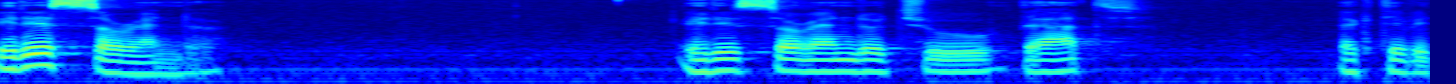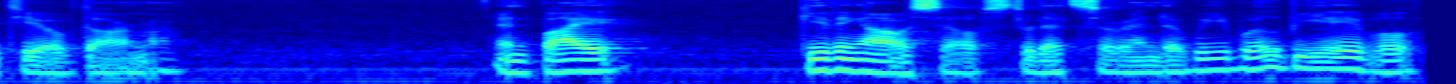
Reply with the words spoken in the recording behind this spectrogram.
It is surrender. It is surrender to that activity of Dharma. And by giving ourselves to that surrender, we will be able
